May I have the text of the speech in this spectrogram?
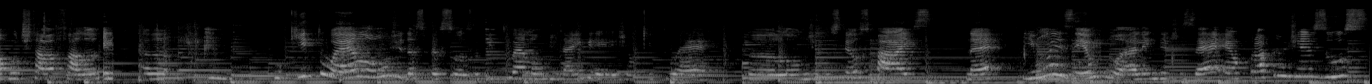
a Ruth estava falando, ele, o que tu é longe das pessoas, o que tu é longe da igreja, o que tu é ah, longe dos teus pais, né? E um exemplo, além de José, é o próprio Jesus.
